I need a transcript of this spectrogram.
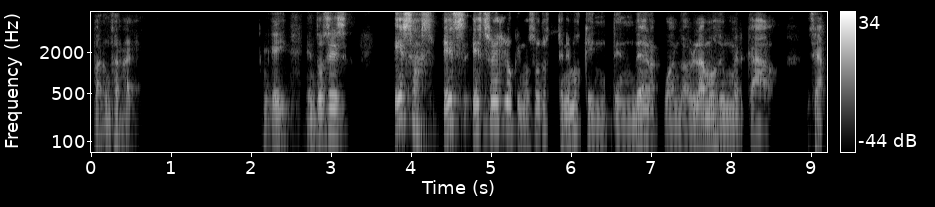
para un Ferrari. ¿Ok? Entonces, esas, es, eso es lo que nosotros tenemos que entender cuando hablamos de un mercado. O sea,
